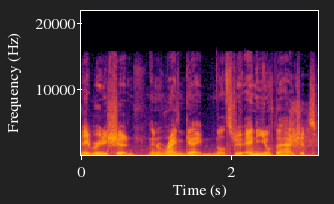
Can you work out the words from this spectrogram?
they really should, in a ranked game, not to do any of the hatches.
